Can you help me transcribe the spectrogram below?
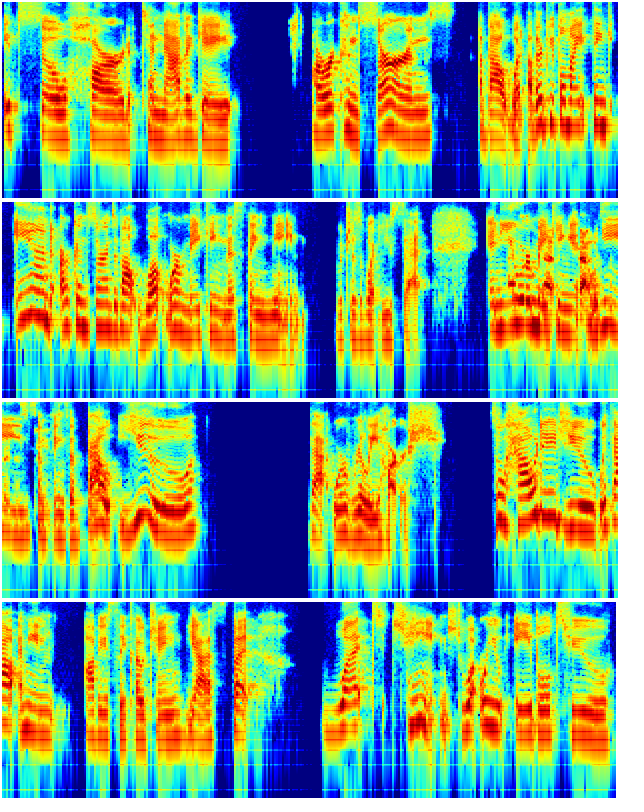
it's so hard to navigate our concerns about what other people might think and our concerns about what we're making this thing mean, which is what you said. And you were making that, that it mean some things about you that were really harsh. So, how did you, without, I mean, obviously coaching, yes, but what changed? What were you able to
